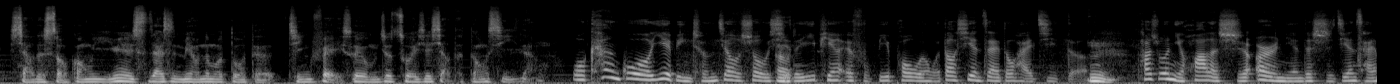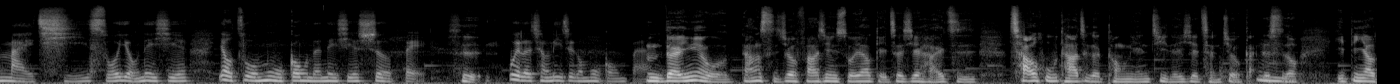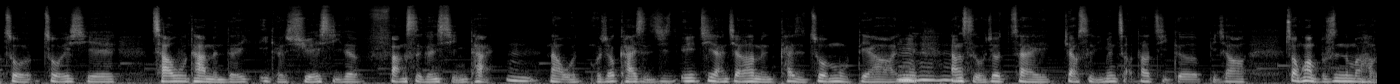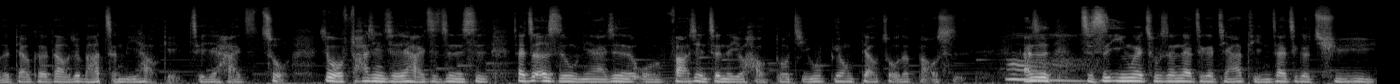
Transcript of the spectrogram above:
小的手工艺，因为实在是没有那么多的经费，所以我们就做一些小的东西这样。我看过叶秉成教授写的一篇 FB po 文，嗯、我到现在都还记得。嗯，他说你花了十二年的时间才买齐所有那些要做木工的那些设备。是为了成立这个木工班。嗯，对，因为我当时就发现说，要给这些孩子超乎他这个童年纪的一些成就感的时候，嗯、一定要做做一些。超乎他们的一个学习的方式跟形态，嗯，那我我就开始，因为既然教他们开始做木雕啊，因为当时我就在教室里面找到几个比较状况不是那么好的雕刻刀，我就把它整理好给这些孩子做。所以我发现这些孩子真的是在这二十五年来，真的我发现真的有好多几乎不用雕做的宝石，但是只是因为出生在这个家庭，在这个区域，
